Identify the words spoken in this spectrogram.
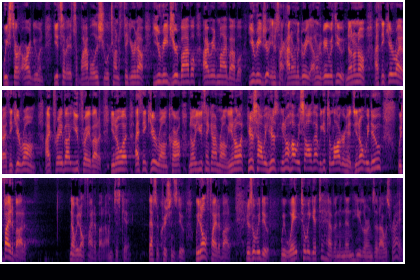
We start arguing. It's a, it's a, Bible issue. We're trying to figure it out. You read your Bible. I read my Bible. You read your. And it's like, I don't agree. I don't agree with you. No, no, no. I think you're right. I think you're wrong. I pray about it. You pray about it. You know what? I think you're wrong, Carl. No, you think I'm wrong. You know what? Here's how we, here's, you know how we solve that? We get to loggerheads. You know what we do? We fight about it. No, we don't fight about it. I'm just kidding. That's what Christians do. We don't fight about it. Here's what we do we wait till we get to heaven, and then he learns that I was right.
